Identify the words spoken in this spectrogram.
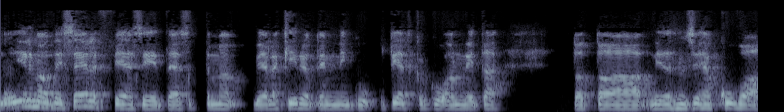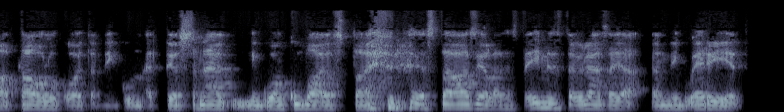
mä ilmoitin selfieä siitä ja sitten mä vielä kirjoitin, niin kuin, tiedätkö kun on niitä tota, niitä sellaisia kuvataulukoita, niin kuin, että jos näyt, niin kuin on kuva jostain, jostain asialaisesta ihmisestä yleensä ja, ja niin kuin eri, että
